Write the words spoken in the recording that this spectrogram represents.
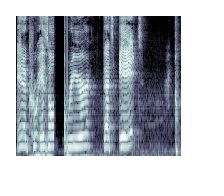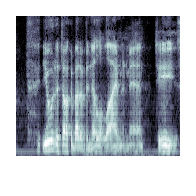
in a his whole career. That's it. You would have talked about a vanilla lineman, man. Jeez.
